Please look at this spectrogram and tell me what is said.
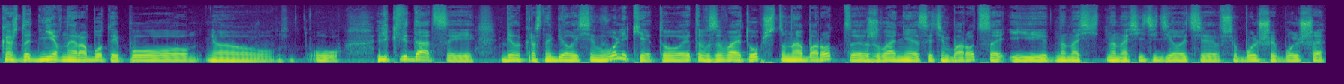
каждодневной работой по ликвидации бело-красно-белой символики, то это вызывает у общества, наоборот, желание с этим бороться и наносить, наносить и делать все больше и больше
